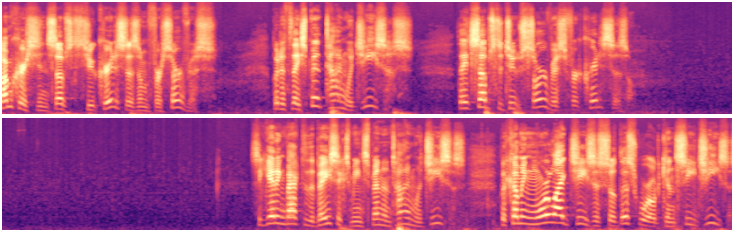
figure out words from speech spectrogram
Some Christians substitute criticism for service. But if they spent time with Jesus, they'd substitute service for criticism. See, getting back to the basics means spending time with Jesus, becoming more like Jesus so this world can see Jesus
